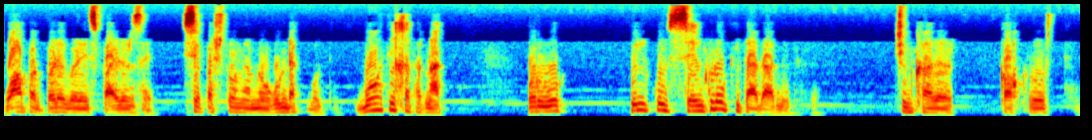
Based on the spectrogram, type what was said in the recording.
वहाँ पर बड़े बड़े स्पाइडर्स है, जिसे पश्तों में हम लोग गुंडक बोलते हैं। बहुत ही खतरनाक। और वो बिल्कुल सैकड़ों की तादाद में थे। चिमकादड़ कॉकरोच थे।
